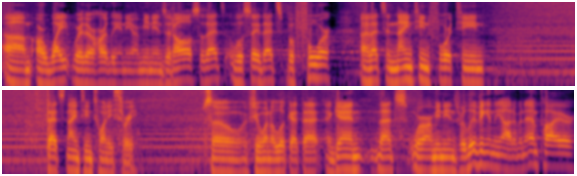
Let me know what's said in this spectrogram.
um, are white where there are hardly any Armenians at all. So that's, we'll say that's before, that's in 1914, that's 1923. So if you want to look at that again, that's where Armenians were living in the Ottoman Empire.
